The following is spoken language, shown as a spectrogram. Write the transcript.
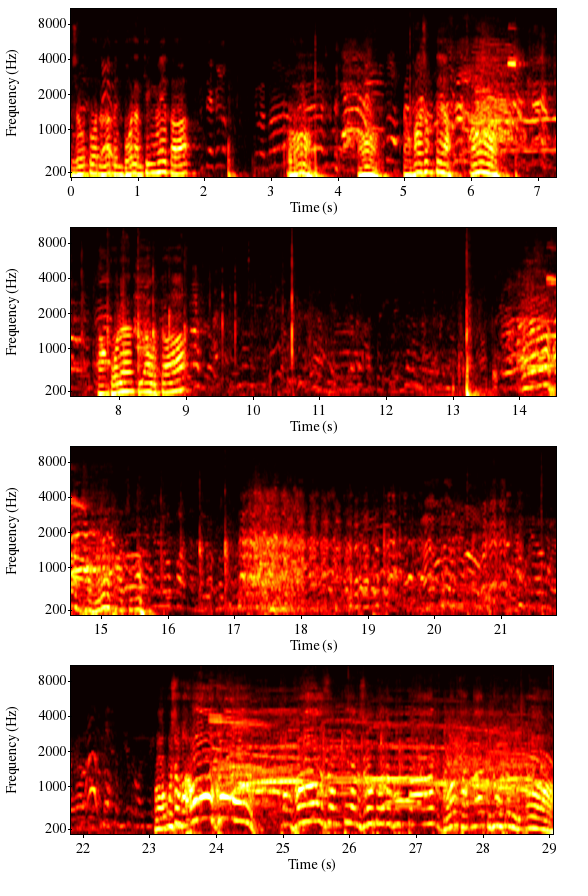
Dấu tuần là mình bố làm kinh mét đó. Ồ, ồ Thằng vào trong tiền. Ồ hàng phố lên thì ẩu tớ ê hàng phòng lên khá chú Sông ô, goal! Thằng Phong dùng tiền dùng tôi nó không tan, đó thật là cái lúc này, ồ.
